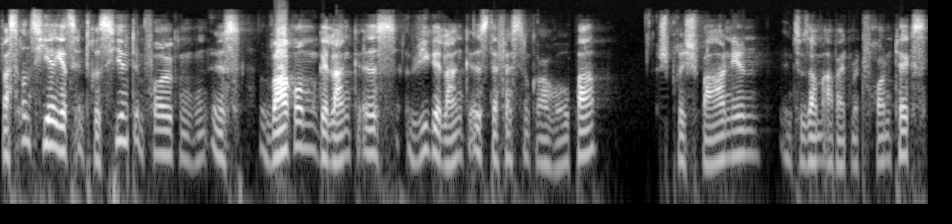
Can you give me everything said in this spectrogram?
Was uns hier jetzt interessiert im Folgenden ist, warum gelang es, wie gelang es der Festung Europa, sprich Spanien in Zusammenarbeit mit Frontex,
